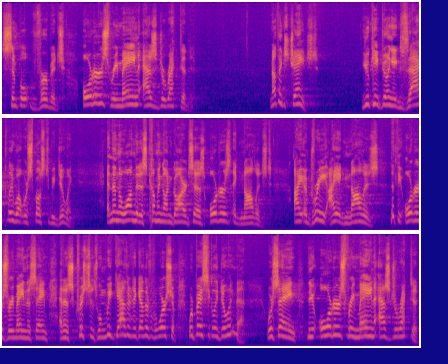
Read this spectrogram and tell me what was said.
simple verbiage orders remain as directed. Nothing's changed. You keep doing exactly what we're supposed to be doing. And then the one that is coming on guard says, Orders acknowledged. I agree. I acknowledge that the orders remain the same. And as Christians, when we gather together for worship, we're basically doing that. We're saying the orders remain as directed.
